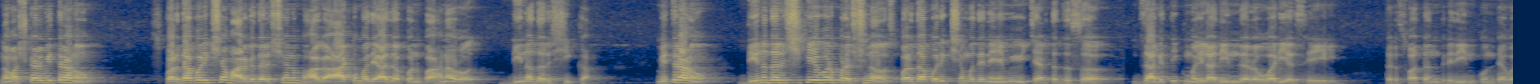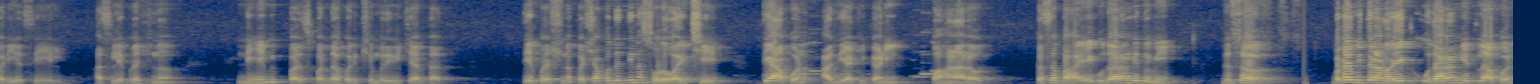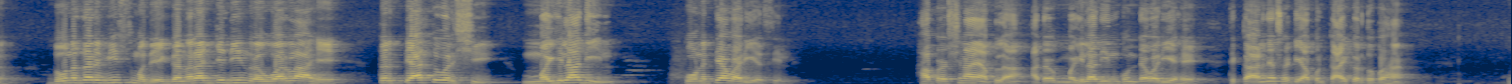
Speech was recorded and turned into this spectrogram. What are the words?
नमस्कार मित्रांनो. स्पर्धा परीक्षा मार्गदर्शन भाग आठमध्ये आज आपण पाहणार आहोत दिनदर्शिका. मित्रांनो दिनदर्शिकेवर प्रश्न स्पर्धा परीक्षेमध्ये नेहमी विचारतात जसं जागतिक महिला दिन जर रविवारी असेल तर स्वातंत्र्य दिन कोणत्या वारी असेल? असले प्रश्न नेहमी प स्पर्धा परीक्षेमध्ये विचारतात. ते प्रश्न कशा पद्धतीनं सोडवायचे ते आपण आज या ठिकाणी पाहणार आहोत. कसं पहा एक उदाहरण घेतो मी जसं बघा मित्रांनो एक उदाहरण घेतलं आपण. दोन हजार वीसमध्ये गणराज्य दिन रविवारला आहे. तर त्याच वर्षी महिला दिन कोणत्या वारी असेल? हा प्रश्न आहे आपला. आता महिला दिन कोणत्या वारी आहे? ते काढण्यासाठी आपण काय करतो पहा.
